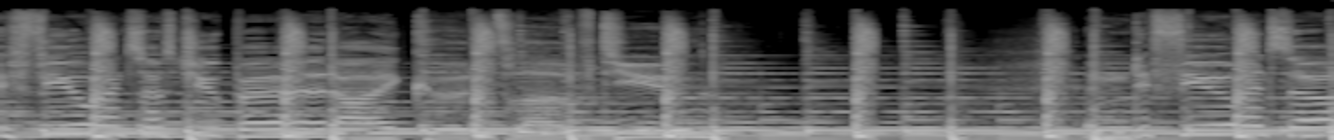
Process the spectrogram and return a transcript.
If you weren't so stupid, I could have loved you. And if you weren't so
